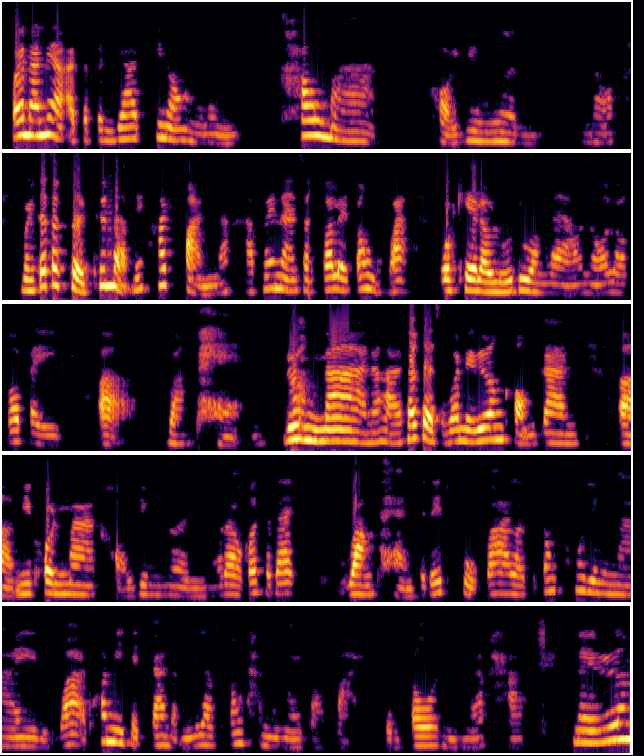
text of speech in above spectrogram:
เพราะฉะนั้นเนี่ยอาจจะเป็นญาติพี่น้องหรืออะไรเข้ามาขอยืมเงิน เนาะมันก็จะเกิดขึ้นแบบไม่คาดฝันนะคะ เพราะฉะนั้นจันก็เลยต้องบอกว่าโอเคเรารู้ดวงแล้วเนาะเราก็ไปวางแผนเรื่องหน้านะคะ ถ้าเกิดสมมติว่าในเรื่องของการมีคนมาขอยืมเงิน เราก็จะได้วางแผนไปได้ถูกว่าเราจะต้องพูดยังไง หรือว่าถ้ามีเหตุการณ์แบบนี้เราจะต้องทำยังไงต่อไปเป็นต้นนะคะ ในเรื่อง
